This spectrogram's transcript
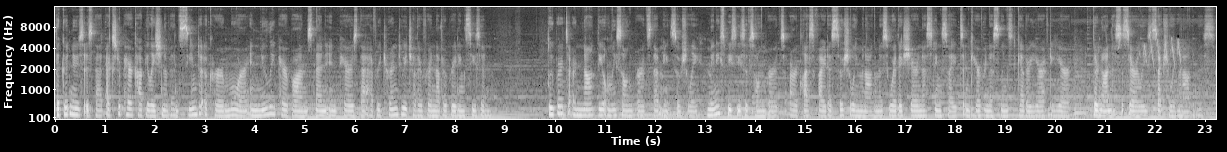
The good news is that extra pair copulation events seem to occur more in newly pair bonds than in pairs that have returned to each other for another breeding season. Bluebirds are not the only songbirds that mate socially. Many species of songbirds are classified as socially monogamous, where they share nesting sites and care for nestlings together year after year, but they're not necessarily sexually monogamous.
